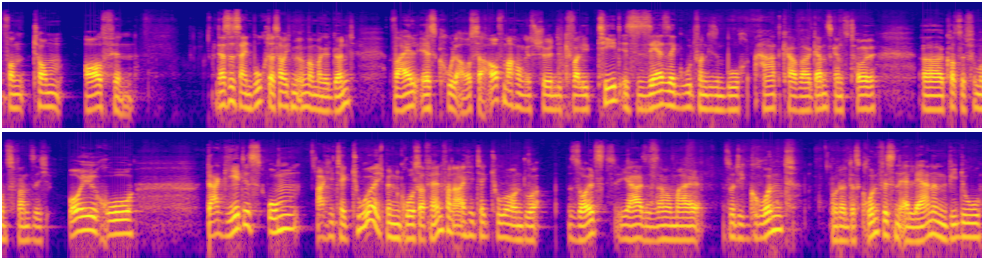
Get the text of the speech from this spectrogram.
von Tom Alfin. Das ist ein Buch, das habe ich mir irgendwann mal gegönnt, weil es cool aussah. Aufmachung ist schön, die Qualität ist sehr, sehr gut von diesem Buch. Hardcover, ganz, ganz toll. Äh, kostet 25 Euro. Da geht es um Architektur. Ich bin ein großer Fan von Architektur und du sollst, ja, also sagen wir mal, so die Grund- oder das Grundwissen erlernen, wie du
